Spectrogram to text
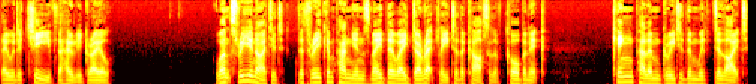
they would achieve the Holy Grail. Once reunited, the three companions made their way directly to the castle of Corbenic. King Pellam greeted them with delight,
